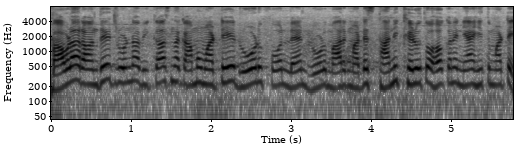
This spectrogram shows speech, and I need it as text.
બાવળા રાંધેજ રોડના વિકાસના કામો માટે રોડ ફોર લેન્ડ રોડ માર્ગ માટે સ્થાનિક ખેડૂતો હક અને ન્યાય હિત માટે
